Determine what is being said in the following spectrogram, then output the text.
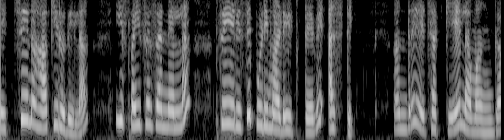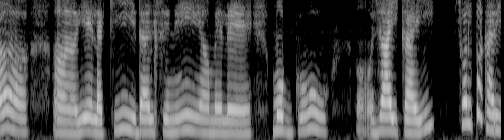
ಹೆಚ್ಚೇನು ಹಾಕಿರೋದಿಲ್ಲ. ಈ ಸ್ಪೈಸಸನ್ನೆಲ್ಲ ಸೇರಿಸಿ ಪುಡಿ ಮಾಡಿ ಇಡ್ತೇವೆ ಅಷ್ಟೇ. ಅಂದರೆ ಚಕ್ಕೆ, ಲವಂಗ ಏಲಕ್ಕಿ ದಾಲ್ಚಿನ್ನಿ ಆಮೇಲೆ ಮೊಗ್ಗು ಜಾಯಿಕಾಯಿ, ಸ್ವಲ್ಪ ಕರಿ,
